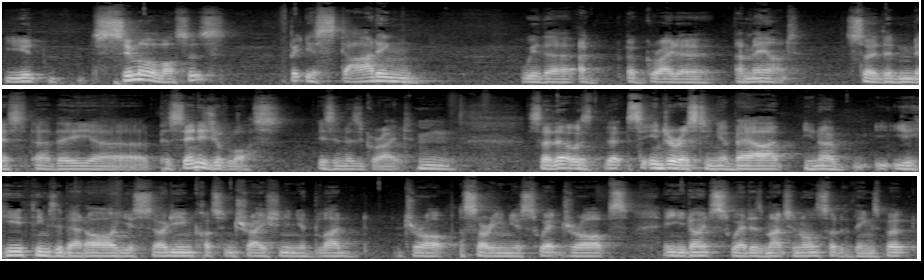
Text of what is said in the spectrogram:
you similar losses, but you're starting with a, a, a greater amount. So the mes- uh, the uh, percentage of loss isn't as great. Mm. So that was that's interesting about you know you hear things about oh your sodium concentration in your blood drop sorry in your sweat drops and you don't sweat as much and all sort of things. But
